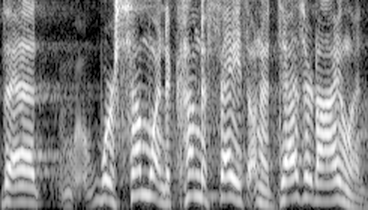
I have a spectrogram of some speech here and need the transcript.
that we're someone to come to faith on a desert island.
